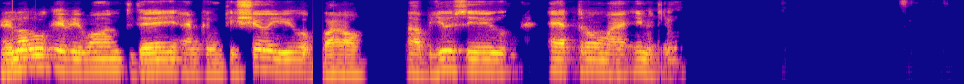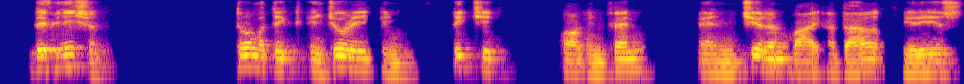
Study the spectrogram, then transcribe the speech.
Hello everyone, today I'm going to show you about abusive trauma imaging. Definition Traumatic injury inflicted on infant and children by adults it is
